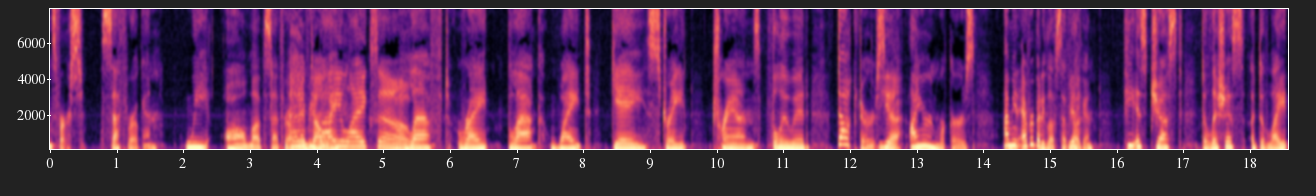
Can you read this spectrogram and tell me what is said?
Things first, Seth Rogen. We all love Seth Rogen, Everybody don't we? Everybody likes him. Left, right, black, white, gay, straight, trans, fluid, doctors, Yeah. iron workers. I mean, everybody loves Seth Yeah. Rogen. He is just delicious, a delight.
